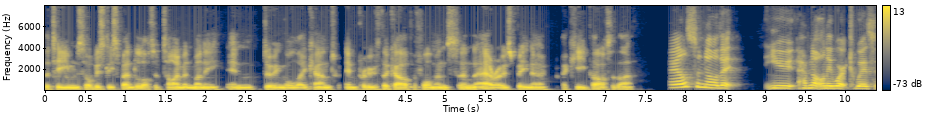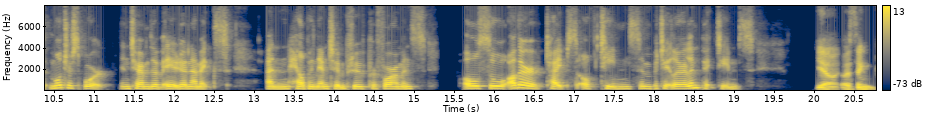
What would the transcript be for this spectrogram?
the teams obviously spend a lot of time and money in doing all they can to improve the car performance, and Aero's been a, a key part of that. I also know that you have not only worked with motorsport in terms of aerodynamics and helping them to improve performance, also other types of teams, in particular Olympic teams? Yeah, I think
